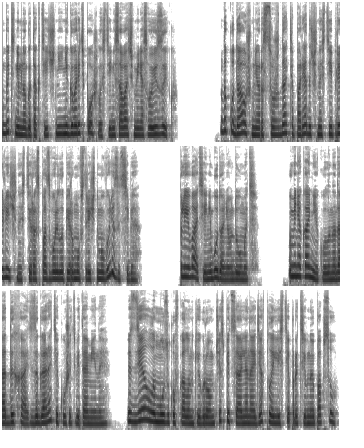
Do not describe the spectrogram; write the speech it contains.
Быть немного тактичнее, не говорить пошлости и не совать в меня свой язык. Да куда уж мне рассуждать о порядочности и приличности, раз позволила первому встречному вылезать себя? Плевать, я не буду о нем думать. У меня каникулы, надо отдыхать, загорать и кушать витамины. Сделала музыку в колонке громче, специально найдя в плейлисте противную попсу.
